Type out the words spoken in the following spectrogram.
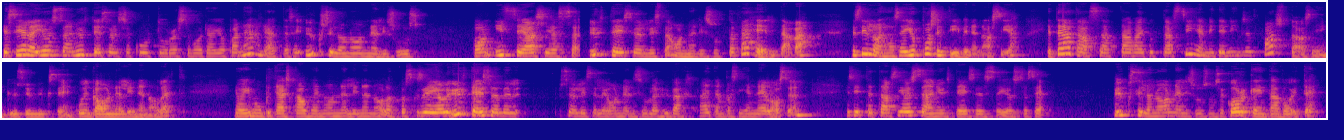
Ja siellä joissain yhteisöllisissä kulttuureissa voidaan jopa nähdä, että se yksilön onnellisuus on itse asiassa yhteisöllistä onnellisuutta vähentävä. Ja silloinhan se ei ole positiivinen asia. Ja tämä taas saattaa vaikuttaa siihen, miten ihmiset vastaa siihen kysymykseen, kuinka onnellinen olet. No ei mun pitäisi kauhean onnellinen olla, koska se ei ole yhteisölliselle onnellisuudelle hyväksi. Laitanpa siihen nelosen. Ja sitten taas joissain yhteisöissä, jossa se yksilön onnellisuus on se korkein tavoite,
